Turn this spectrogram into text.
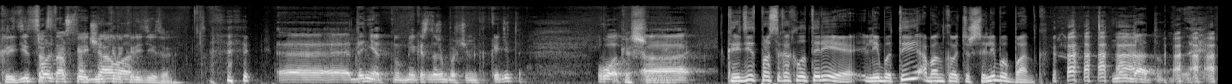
Кредит со ставкой сначала... микрокредита. Э, да нет, ну, мне кажется, даже больше, чем микрокредиты. Вот. А, Кредит просто как лотерея. Либо ты обанкротишься, либо банк. Ну да.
